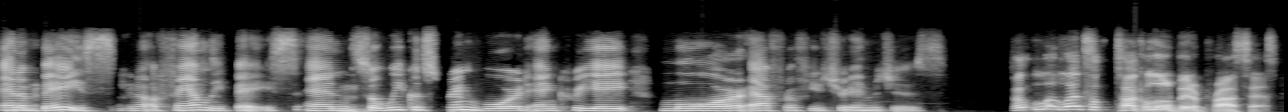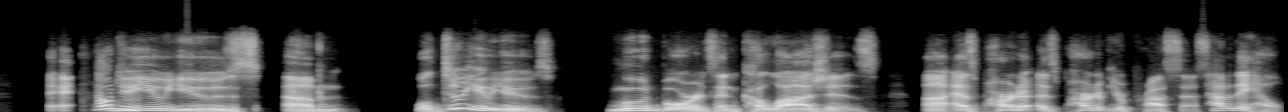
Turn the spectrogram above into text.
and a base, you know, a family base, and mm-hmm. so we could springboard and create more Afrofuture images. So let's talk a little bit of process. How do mm-hmm. you use? Um, well, do you use mood boards and collages uh, as part of as part of your process? How do they help?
